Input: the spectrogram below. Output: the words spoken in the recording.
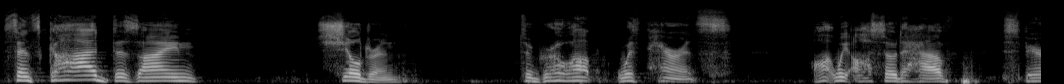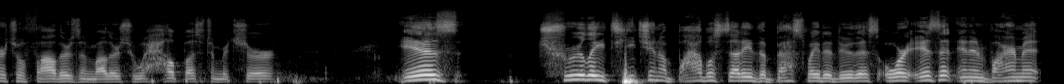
Since God designed children to grow up with parents, ought we also to have spiritual fathers and mothers who help us to mature? Is truly teaching a Bible study the best way to do this? Or is it an environment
